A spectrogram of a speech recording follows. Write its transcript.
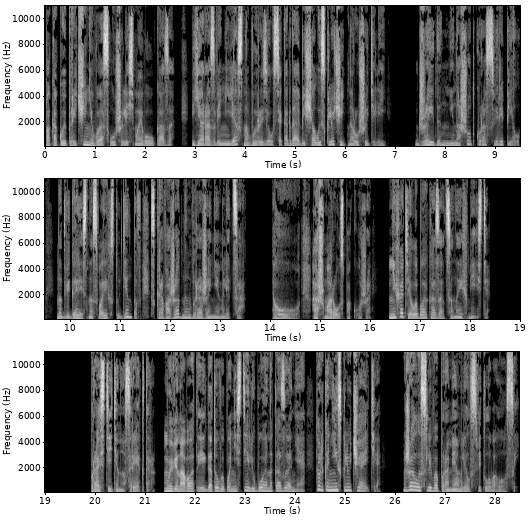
«По какой причине вы ослушались моего указа? Я разве не ясно выразился, когда обещал исключить нарушителей?» Джейден не на шутку рассверепел, надвигаясь на своих студентов с кровожадным выражением лица. «О, аж мороз по коже. Не хотела бы оказаться на их месте». «Простите нас, ректор. Мы виноваты и готовы понести любое наказание. Только не исключайте», — жалостливо промямлил светловолосый.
